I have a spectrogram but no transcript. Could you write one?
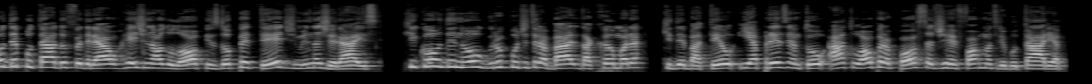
o deputado federal Reginaldo Lopes, do PT de Minas Gerais, que coordenou o grupo de trabalho da Câmara que debateu e apresentou a atual proposta de reforma tributária,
